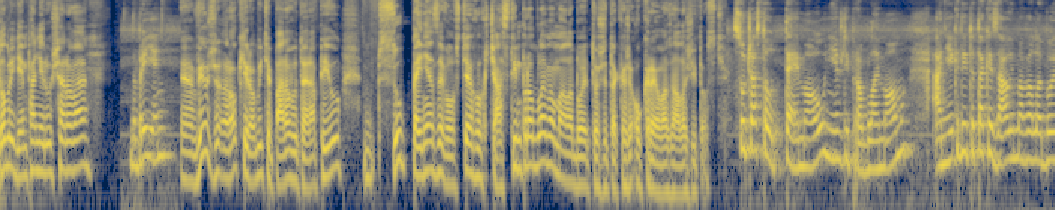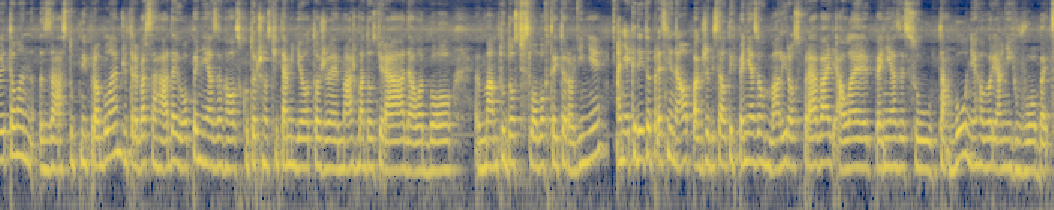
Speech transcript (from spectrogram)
Dobrý deň, pani Rušarová. Dobrý deň. E, vy už roky robíte párovú terapiu. Sú peniaze vo vzťahoch častým problémom, alebo je to že taká že okrajová záležitosť? Sú častou témou, nie vždy problémom. A niekedy je to také zaujímavé, lebo je to len zástupný problém, že treba sa hádajú o peniazoch, ale v skutočnosti tam ide o to, že máš ma dosť rád, alebo mám tu dosť slovo v tejto rodine. A niekedy je to presne naopak, že by sa o tých peniazoch mali rozprávať, ale peniaze sú tabu, nehovoria o nich vôbec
